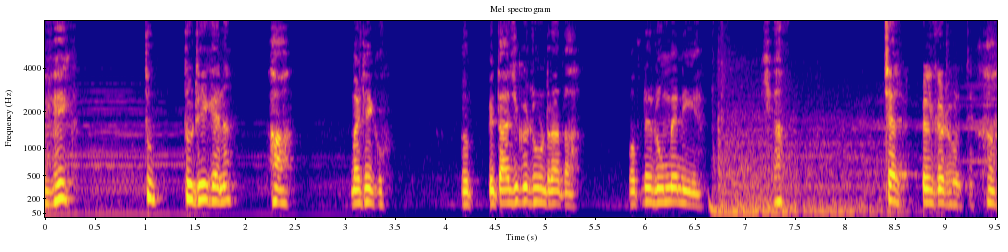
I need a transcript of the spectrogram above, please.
विवेक तू तू ठीक है ना? हाँ। मैं ठीक हूँ। पिताजी को ढूंढ रहा था। वो अपने रूम में नहीं है। क्या? चल मिलकर ढूंढते हाँ।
